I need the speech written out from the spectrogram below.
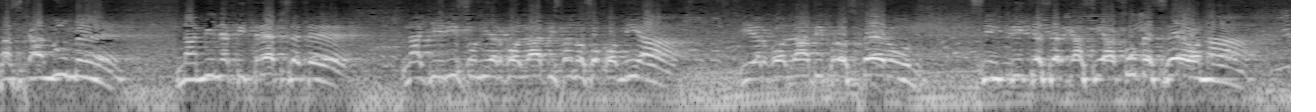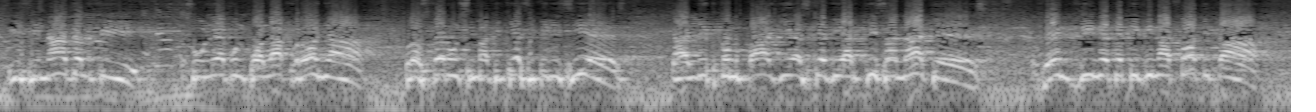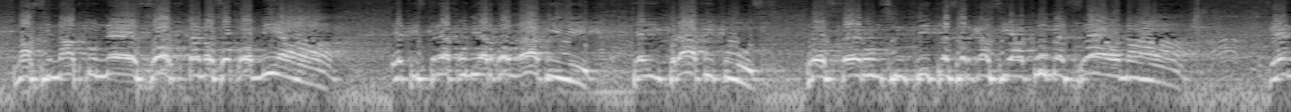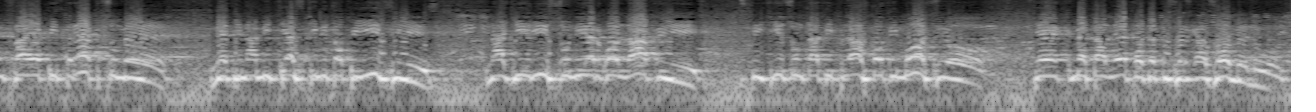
Σας καλούμε να μην επιτρέψετε να γυρίσουν οι εργολάβοι στα νοσοκομεία. Οι εργολάβοι προσφέρουν συνθήκες εργασιακού μεσαίωνα. Οι συνάδελφοι δουλεύουν πολλά χρόνια, προσφέρουν σημαντικές υπηρεσίες, καλύπτουν πάγιες και διαρκείς ανάγκες. Δεν δίνεται τη δυνατότητα να συνάπτουν νέες όχτα νοσοκομεία. Επιστρέφουν οι εργολάβοι και οι μπράβοι τους προσφέρουν συνθήκες εργασιακού μεσαίωνα. Δεν θα επιτρέψουμε με δυναμικές κινητοποιήσεις να γυρίσουν οι εργολάβοι, στοιχίζουν τα διπλά στο δημόσιο και εκμεταλλεύονται τους εργαζόμενους.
